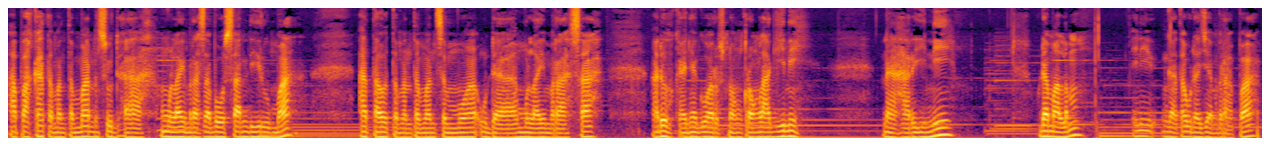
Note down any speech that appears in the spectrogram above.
Apakah teman-teman sudah mulai merasa bosan di rumah? Atau teman-teman semua udah mulai merasa aduh kayaknya gue harus nongkrong lagi nih. Nah hari ini udah malam. Ini nggak tahu udah jam berapa.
